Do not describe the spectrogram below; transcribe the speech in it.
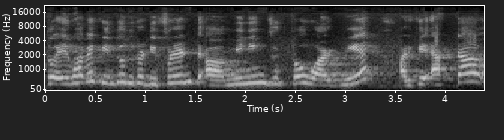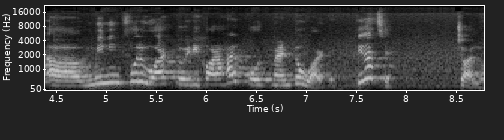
তো এভাবে কিন্তু দুটো ডিফারেন্ট মিনিং যুক্ত ওয়ার্ড নিয়ে আর কি একটা মিনিংফুল ওয়ার্ড তৈরি করা হয় পোর্টম্যান্টো ওয়ার্ডে ঠিক আছে? চলো।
